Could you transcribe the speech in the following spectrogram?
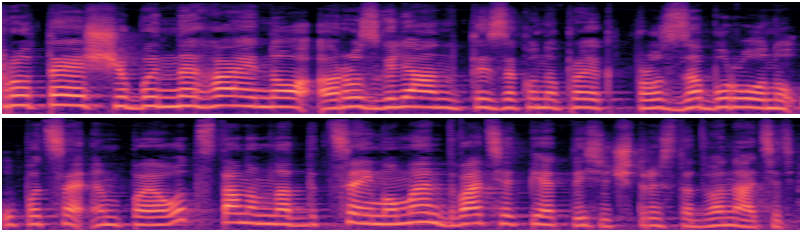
про те, щоб негайно розглянути законопроект про заборону УПЦ МП. От станом на цей момент 25 тисяч 312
